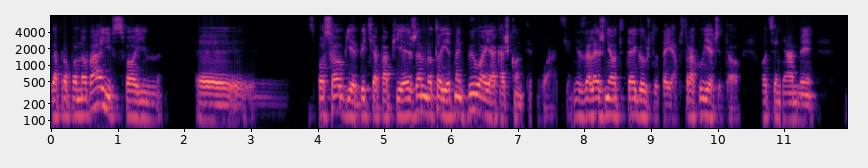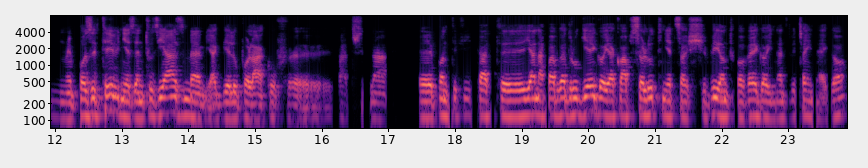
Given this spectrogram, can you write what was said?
zaproponowali w swoim sposobie bycia papieżem, no to jednak była jakaś kontynuacja. Niezależnie od tego, już tutaj abstrahuję, czy to oceniamy mm, pozytywnie, z entuzjazmem, jak wielu Polaków e, patrzy na E, pontyfikat e, Jana Pawła II jako absolutnie coś wyjątkowego i nadzwyczajnego,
